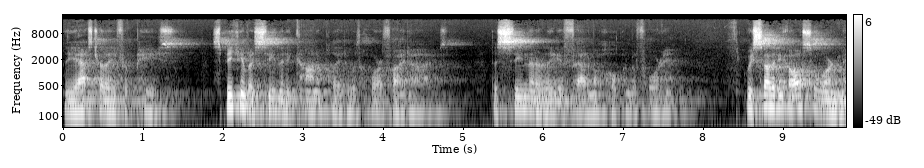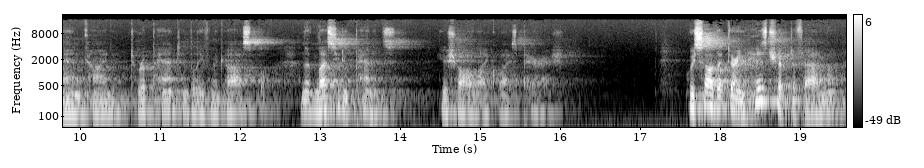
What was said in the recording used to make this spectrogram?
and he asked Our Lady for peace, speaking of a scene that he contemplated with horrified eyes, the scene that Our Lady of Fatima opened before him. We saw that he also warned mankind to repent and believe in the gospel, and that unless you do penance, you shall likewise perish. We saw that during his trip to Fatima,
